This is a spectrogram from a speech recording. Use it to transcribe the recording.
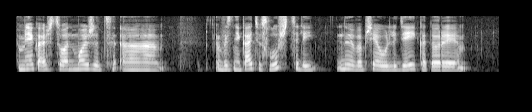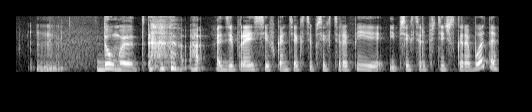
Мне кажется, он может э, возникать у слушателей, ну и вообще у людей, которые думают о депрессии в контексте психотерапии и психотерапевтической работы.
